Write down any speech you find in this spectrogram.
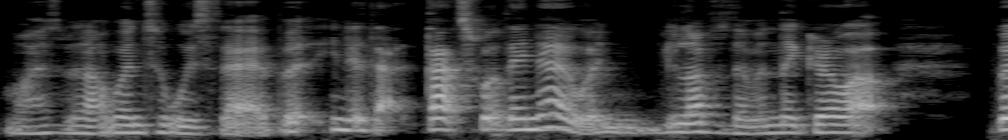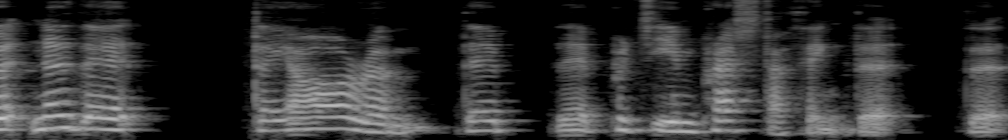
my husband and I weren't always there, but you know that that's what they know, and you love them, and they grow up. But no, they they are um, they're they're pretty impressed. I think that that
